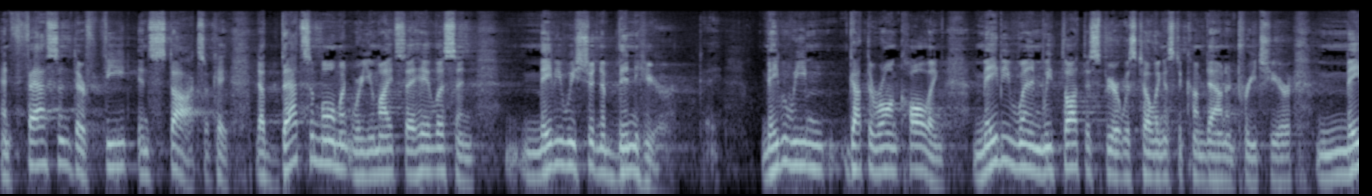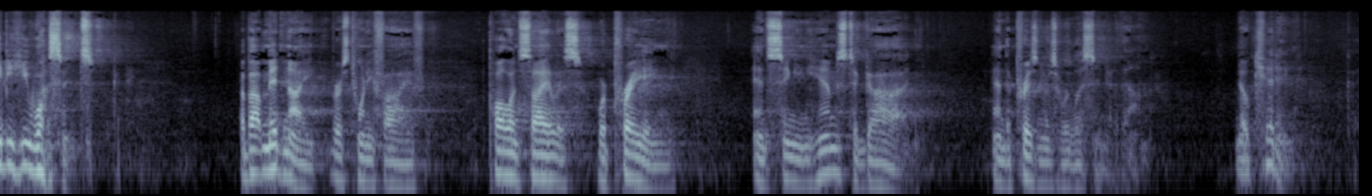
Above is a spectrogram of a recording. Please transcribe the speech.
and fastened their feet in stocks. Okay, now that's a moment where you might say, hey, listen, maybe we shouldn't have been here. Okay, maybe we got the wrong calling. Maybe when we thought the Spirit was telling us to come down and preach here, maybe he wasn't. Okay. About midnight, verse 25. Paul and Silas were praying and singing hymns to God, and the prisoners were listening to them. No kidding. Okay.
